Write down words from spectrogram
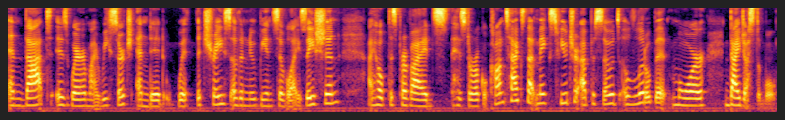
And that is where my research ended with the trace of the Nubian civilization. I hope this provides historical context that makes future episodes a little bit more digestible.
